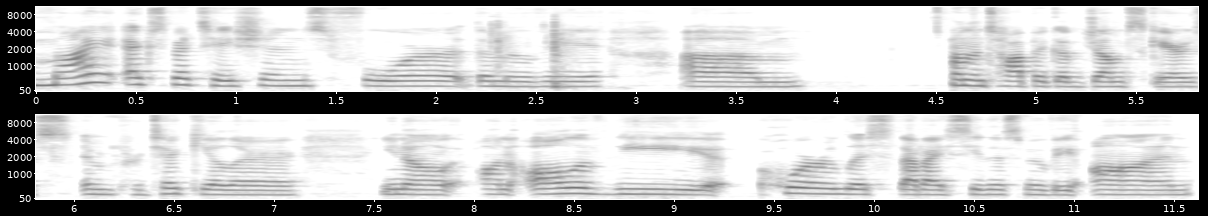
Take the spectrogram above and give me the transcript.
my expectations for the movie um on the topic of jump scares in particular you know on all of the horror lists that i see this movie on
